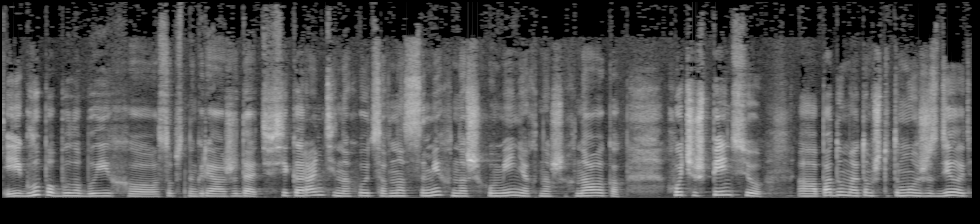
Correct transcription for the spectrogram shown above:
И глупо было бы их, э, собственно говоря, ожидать. Все гарантии находятся в нас самих, в наших умениях, в наших навыках. Хочешь пенсию, а, подумай о том, что ты можешь сделать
